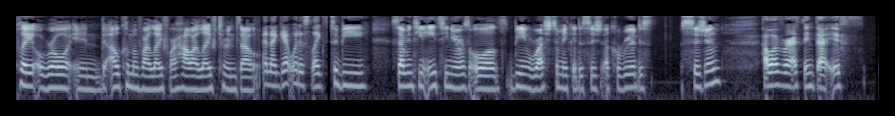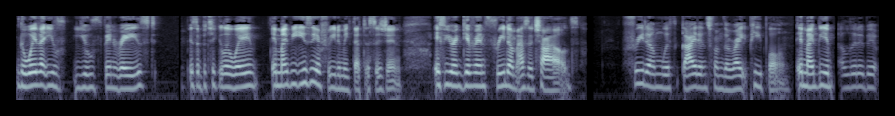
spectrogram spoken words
play a role in the outcome of our life or how our life turns out. And I get what it's like to be 17, 18 years old, being rushed to make a decision, a career decision. However, I think that if the way that you've you've been raised is a particular way, it might be easier for you to make that decision if you are given freedom as a child. Freedom with guidance from the right people. It might be a little bit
